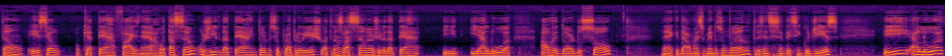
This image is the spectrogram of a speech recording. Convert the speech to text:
Então, esse é o, o que a Terra faz, né? A rotação, o giro da Terra em torno do seu próprio eixo, a translação é o giro da Terra e, e a Lua ao redor do Sol, né, que dá mais ou menos um ano, 365 dias. E a Lua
